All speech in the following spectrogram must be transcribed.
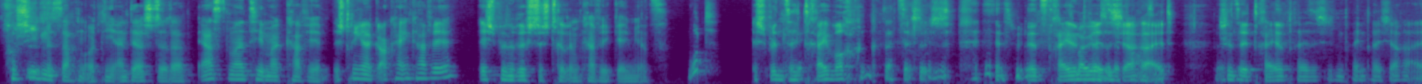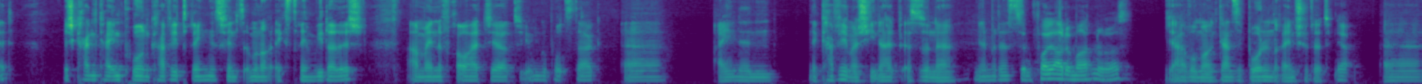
Verschiedene ist- Sachen, Otni, an der Stelle. Erstmal Thema Kaffee. Ich trinke ja gar keinen Kaffee. Ich bin richtig drin im Kaffee-Game jetzt. What? Ich bin seit drei Wochen tatsächlich. Ich bin jetzt mal wieder so 33 eine Jahre alt. Ich bin seit 33, ich bin 33 Jahre alt. Ich kann keinen puren Kaffee trinken, ich finde es immer noch extrem widerlich. Aber meine Frau hat ja zu ihrem Geburtstag äh, einen, eine Kaffeemaschine, halt, also so eine, wie nennen wir das? So ein Vollautomaten oder was? Ja, wo man ganze Bohnen reinschüttet. Ja. Äh,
